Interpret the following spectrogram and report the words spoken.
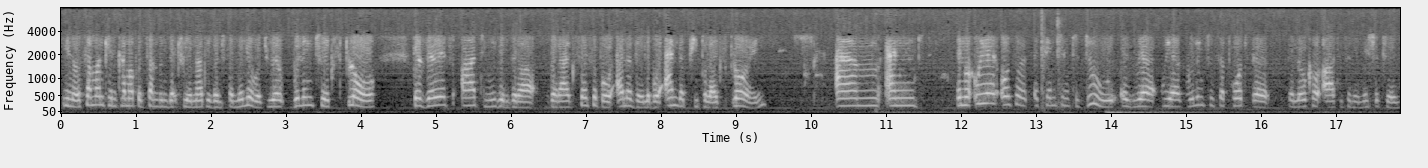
you know, someone can come up with something that we are not even familiar with. We are willing to explore the various art mediums that are, that are accessible and available and that people are exploring. Um, and, and what we are also attempting to do is we are, we are willing to support the, the local artists and initiatives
